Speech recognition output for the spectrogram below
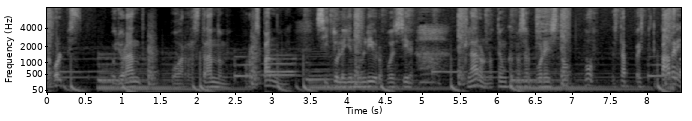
a golpes o llorando, o arrastrándome, o raspándome. Si tú leyendo un libro puedes decir, ah, claro, no tengo que pasar por esto. está, qué padre,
